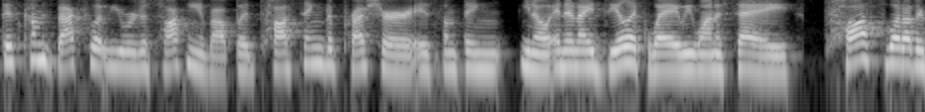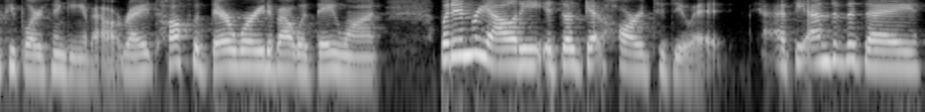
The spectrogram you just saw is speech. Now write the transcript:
This comes back to what we were just talking about, but tossing the pressure is something, you know, in an idyllic way, we want to say, toss what other people are thinking about, right? Toss what they're worried about, what they want. But in reality, it does get hard to do it. At the end of the day,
